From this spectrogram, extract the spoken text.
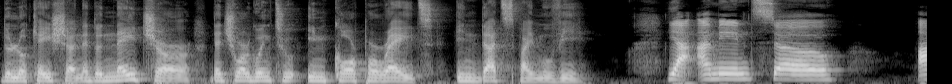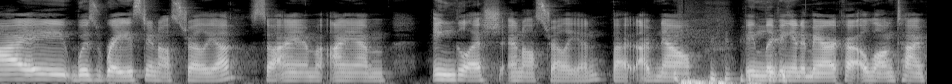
the location and the nature that you are going to incorporate in that spy movie? Yeah, I mean, so I was raised in Australia, so I am I am English and Australian, but I've now been living in America a long time.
